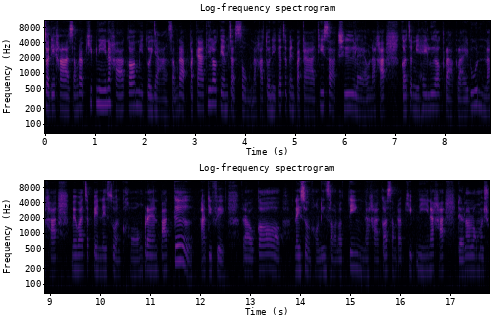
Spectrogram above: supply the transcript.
สวัสดีค่ะสำหรับคลิปนี้นะคะ ก็มีตัวอย่างสำหรับปากกาที่เราเตรียมจัดส่งนะคะ ตัวนี้ก็จะเป็นปากกาที่สลักชื่อแล้วนะคะ ก็จะมีให้เลือกหลากหลายรุ่นนะคะ ไม่ว่าจะเป็นในส่วนของแบรนด์ Parker Artifact เราก็ในส่วนของดินสอลอตติ้งนะคะ ก็สำหรับคลิปนี้นะคะ เดี๋ยวเราลองมาช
